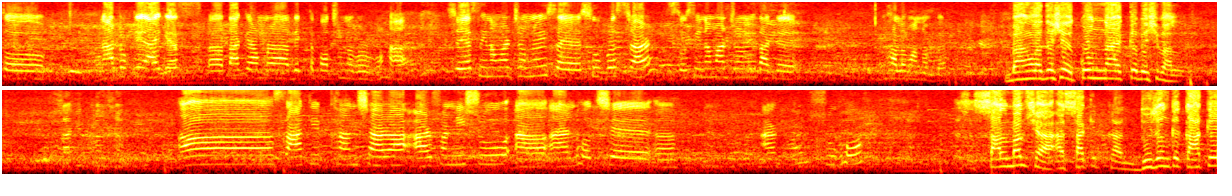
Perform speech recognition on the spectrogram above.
সো নাটকে আই গেস তাকে আমরা দেখতে পছন্দ করব না। সে সিনেমার জন্যই সুপারস্টার সো সিনেমার জন্যই তাকে ভালো মানবে। বাংলাদেশে কোন নায়ককে বেশি ভালো? লাগে? সাকিব খান সারা আরফান নিশু অ্যান্ড হচ্ছে শুভ। আচ্ছা, সালমান শাহ আর সাকিব খান দুজনকে কাকে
